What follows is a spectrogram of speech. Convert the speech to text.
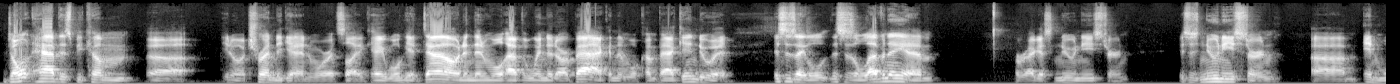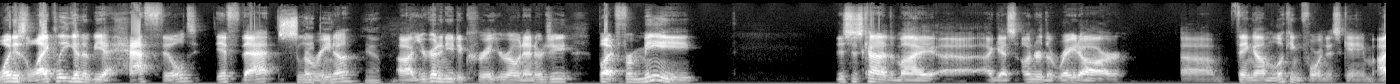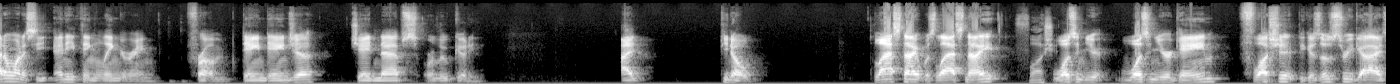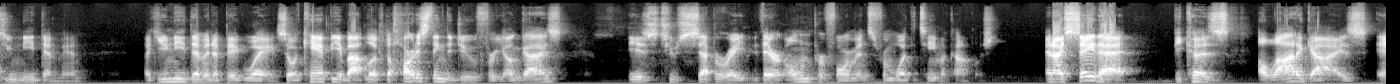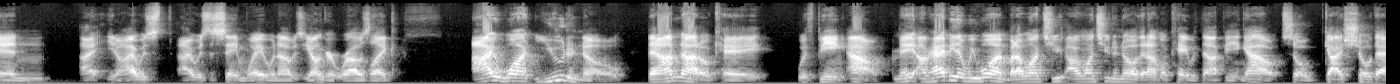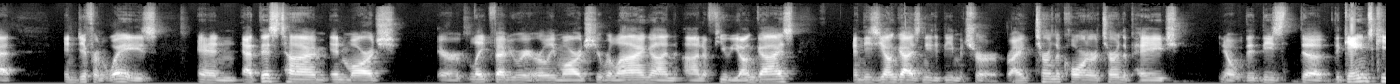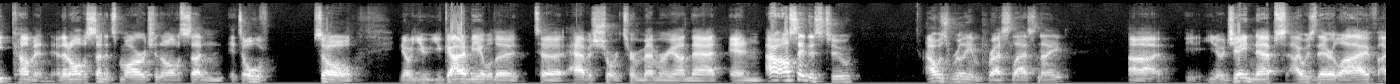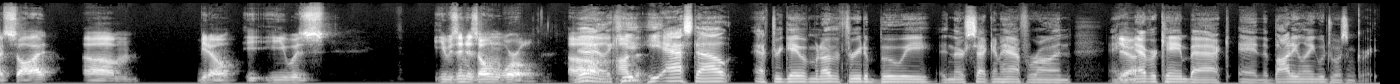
Don't have this become uh, you know a trend again where it's like, hey, we'll get down and then we'll have the wind at our back and then we'll come back into it. This is a this is 11 a.m. or I guess noon Eastern. This is noon Eastern um, in what is likely going to be a half filled, if that, Sleepy. arena. Yeah. Uh, you're going to need to create your own energy. But for me, this is kind of my, uh, I guess, under the radar um, thing I'm looking for in this game. I don't want to see anything lingering from Dain Dainja, Jayden Epps, or Luke Goode. I, you know, last night was last night. Flush it. Wasn't your wasn't your game. Flush it because those three guys, you need them, man. Like you need them in a big way. So it can't be about look, the hardest thing to do for young guys is to separate their own performance from what the team accomplished. And I say that because a lot of guys and I you know, I was I was the same way when I was younger where I was like I want you to know that I'm not okay with being out. Maybe I'm happy that we won, but I want you I want you to know that I'm okay with not being out. So guys show that in different ways. And at this time in March or late February, early March, you're relying on on a few young guys, and these young guys need to be mature, right? Turn the corner, turn the page. You know, the, these the the games keep coming, and then all of a sudden it's March, and all of a sudden it's over. So you know, you you got to be able to to have a short term memory on that. And I'll, I'll say this too, I was really impressed last night. Uh, you know, Jay Epps, I was there live, I saw it. Um, you know, he, he was he was in his own world. Um, yeah, like he, the- he asked out after he gave him another three to Buie in their second half run, and Yeah. he never came back, and the body language wasn't great.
